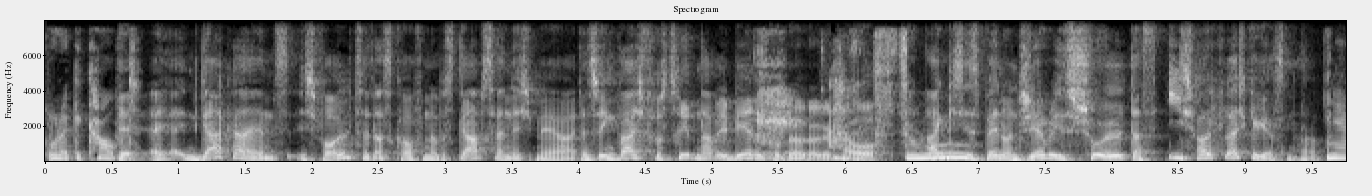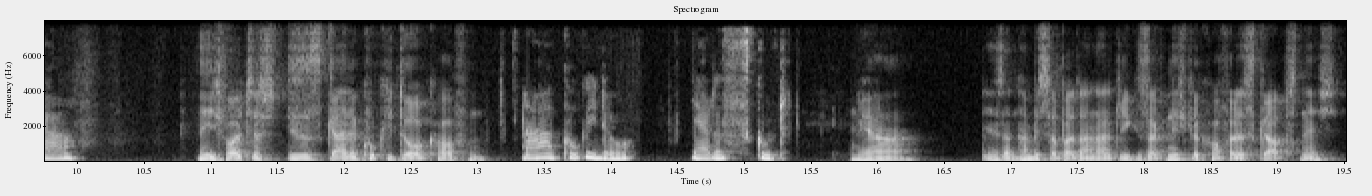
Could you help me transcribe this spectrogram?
Oder gekauft? Äh, äh, gar keins. Ich wollte das kaufen, aber es gab's ja nicht mehr. Deswegen war ich frustriert und habe Iberico Burger gekauft. Ach so. Eigentlich ist Ben Jerry's schuld, dass ich heute Fleisch gegessen habe. Ja. Nee, ich wollte dieses geile Cookie Dough kaufen. Ah, Cookie Dough. Ja, das ist gut. Ja. Ja, dann habe ich es aber dann halt, wie gesagt, nicht gekauft, weil es gab's nicht.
